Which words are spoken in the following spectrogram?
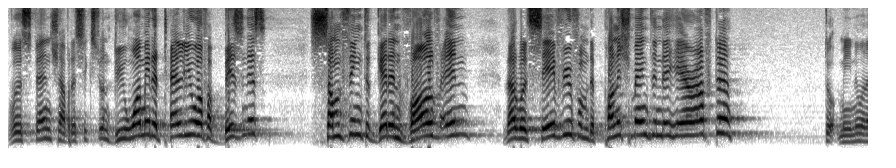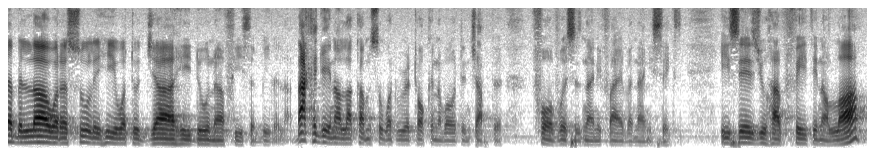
Verse 10, chapter 61. Do you want me to tell you of a business, something to get involved in that will save you from the punishment in the hereafter? تؤمنون بالله ورسوله وتجاهدون في سبيل الله. Back again, Allah comes to what we were talking about in chapter 4, verses 95 and 96. He says, You have faith in Allah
